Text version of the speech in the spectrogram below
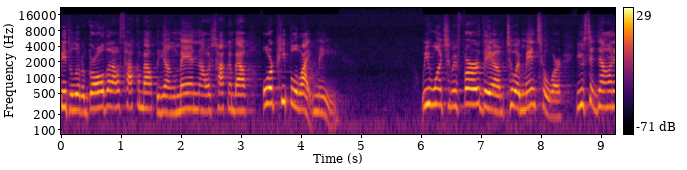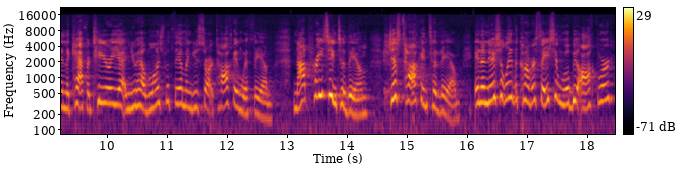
Be it the little girl that I was talking about, the young man that I was talking about, or people like me. We want to refer them to a mentor. You sit down in the cafeteria and you have lunch with them and you start talking with them. Not preaching to them, just talking to them. And initially, the conversation will be awkward.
